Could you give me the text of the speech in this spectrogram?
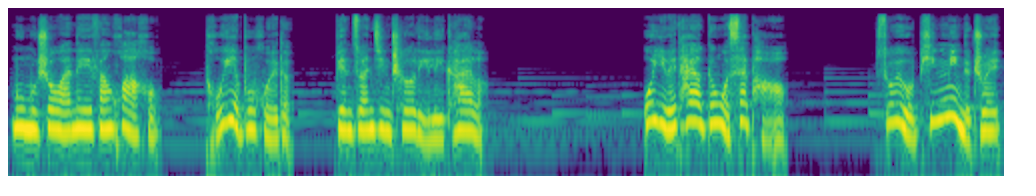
木木说完那一番话后，头也不回的便钻进车里离开了。我以为他要跟我赛跑，所以我拼命的追，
